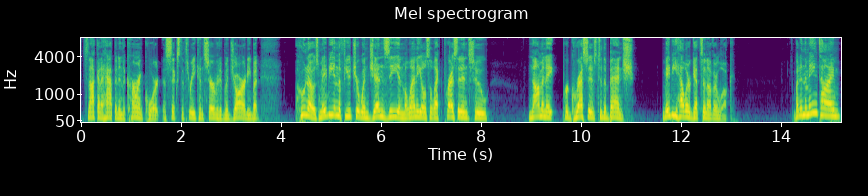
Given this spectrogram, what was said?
It's not going to happen in the current court, a six to three conservative majority, but who knows? Maybe in the future, when Gen Z and millennials elect presidents who nominate progressives to the bench, maybe Heller gets another look. But in the meantime,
